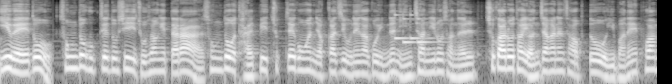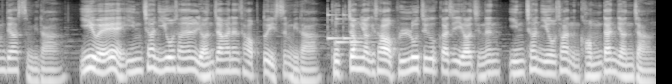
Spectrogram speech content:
이 외에도 송도국제도시 조성에 따라 송도 달빛 축제공원역까지 운행하고 있는 인천 1호선을 추가로 더 연장하는 사업도 이번에 포함되었습니다. 이외에 인천 2호선을 연장하는 사업도 있습니다. 독정역에서 불로지구까지 이어지는 인천 2호선 검단 연장,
